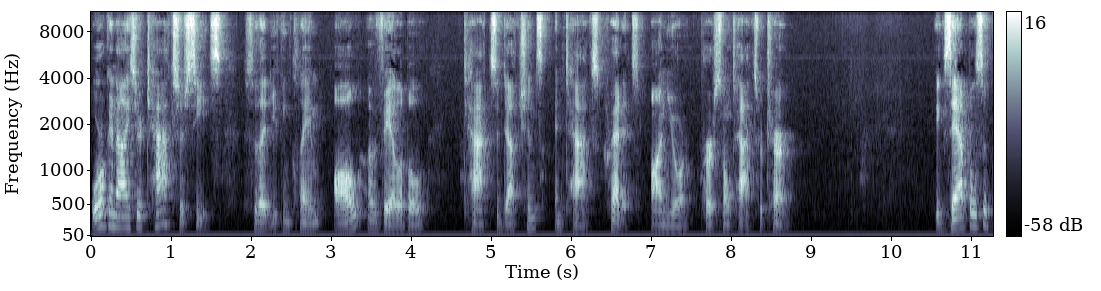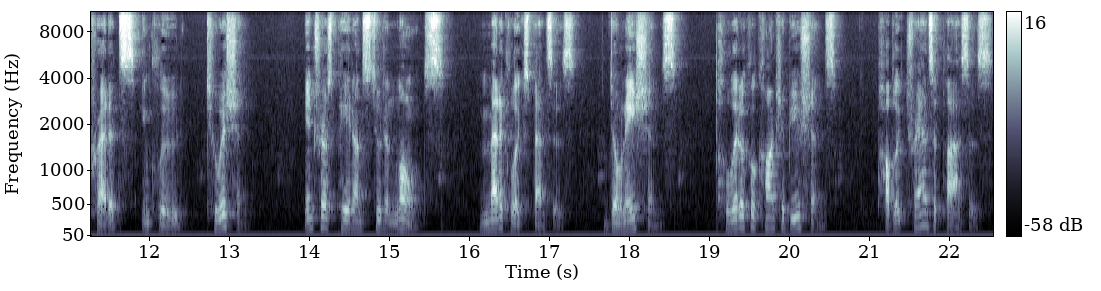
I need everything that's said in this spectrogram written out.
organize your tax receipts so that you can claim all available tax deductions and tax credits on your personal tax return. Examples of credits include tuition, interest paid on student loans, medical expenses, donations, political contributions, public transit passes,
